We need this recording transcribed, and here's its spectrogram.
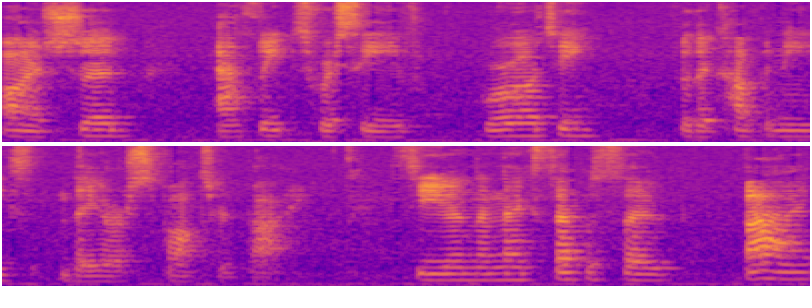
on should athletes receive royalty for the companies they are sponsored by. See you in the next episode. Bye.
